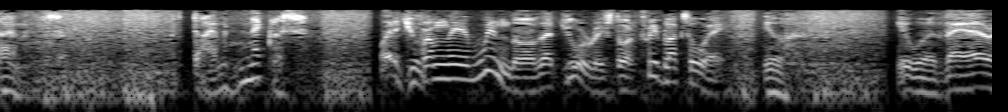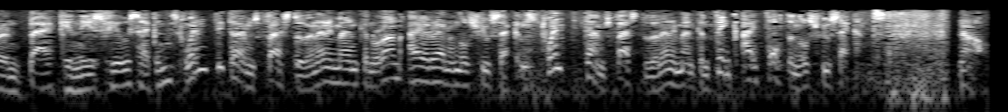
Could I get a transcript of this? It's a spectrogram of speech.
Diamonds. A diamond necklace. Where did you... From the window of that jewelry store three blocks away. You... You were there and back in these few seconds? Twenty times faster than any man can run, I ran in those few seconds. Twenty times faster than any man can think, I thought in those few seconds. Now.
